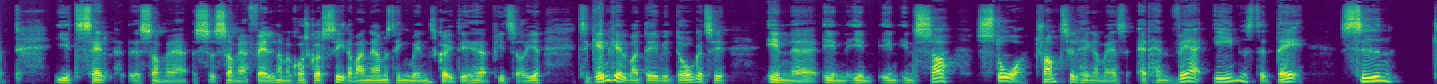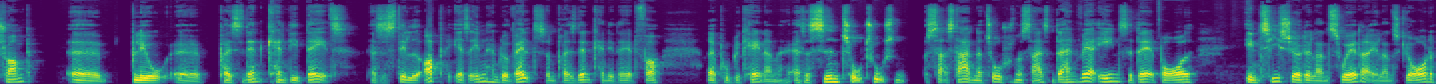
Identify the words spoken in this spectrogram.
i et salg, øh, som, er, som er faldende. Man kunne også godt se, at der var nærmest ingen mennesker i det her pizzeria. Til gengæld var David Dougherty en, øh, en, en, en, en så stor Trump-tilhængermasse, at han hver eneste dag siden Trump øh, blev øh, præsidentkandidat, altså stillet op, altså inden han blev valgt som præsidentkandidat for republikanerne, altså siden 2000, starten af 2016, der han hver eneste dag båret en t-shirt eller en sweater eller en skjorte,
